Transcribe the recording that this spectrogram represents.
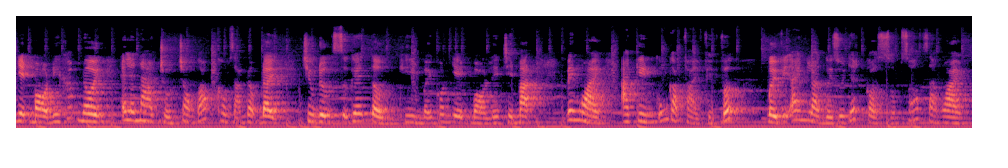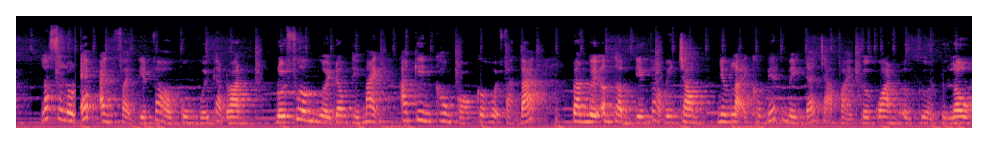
Nhện bò đi khắp nơi, Elena trốn trong góc không dám động đậy, chịu đựng sự ghê tởm khi mấy con nhện bò lên trên mặt. Bên ngoài, Akin cũng gặp phải phiền phức, bởi vì anh là người duy nhất còn sống sót ra ngoài. Laxello ép anh phải tiến vào cùng với cả đoàn. Đối phương người đông thế mạnh, Akin không có cơ hội phản bác. Đoàn người âm thầm tiến vào bên trong nhưng lại không biết mình đã chạm phải cơ quan ở cửa từ lâu.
